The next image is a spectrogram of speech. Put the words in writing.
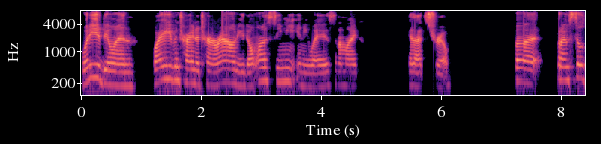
What are you doing? Why are you even trying to turn around? You don't want to see me anyways. And I'm like, okay, that's true. But, but I'm still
